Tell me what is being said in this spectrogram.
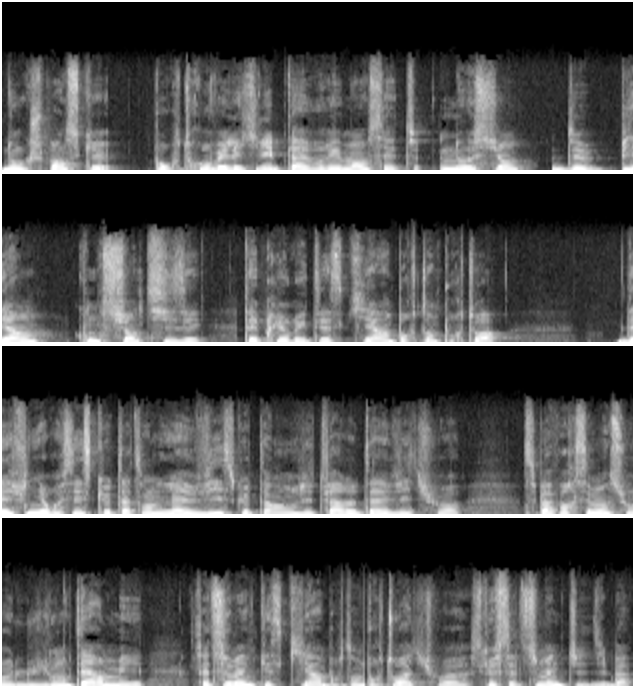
Donc je pense que pour trouver l'équilibre, tu as vraiment cette notion de bien conscientiser tes priorités, ce qui est important pour toi. Définir aussi ce que tu attends de la vie, ce que tu as envie de faire de ta vie, tu vois. C'est pas forcément sur le long terme, mais cette semaine, qu'est-ce qui est important pour toi, tu vois? Est-ce que cette semaine, tu te dis, bah,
